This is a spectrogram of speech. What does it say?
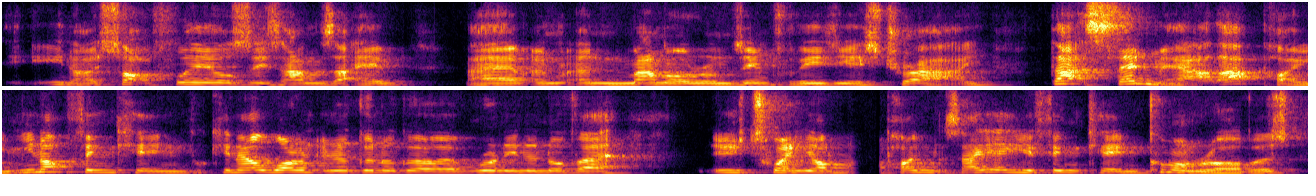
you know, sort of flails his hands at him, um, and, and Mamo runs in for the easiest try. That said, mate, at that point, you're not thinking, fucking hell, Warrington are going to go running another 20 odd points, are you? You're thinking, come on, Rovers,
